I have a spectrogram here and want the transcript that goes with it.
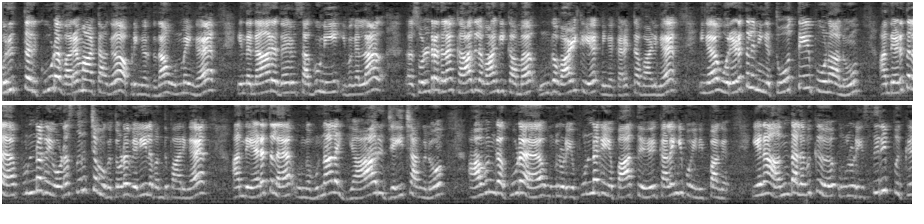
ஒருத்தர் கூட வரமாட்டாங்க அப்படிங்கிறது தான் உண்மைங்க. இந்த நாரதர் சகுனி இவங்கெல்லாம் சொல்றதெல்லாம் காதுல வாங்கிக்காம உங்க வாழ்க்கைய நீங்க கரெக்டா வாழுங்க. இங்க ஒரு இடத்துல நீங்க தோத்தே போனாலும் அந்த இடத்துல புன்னகையோட சிரிச்ச முகத்தோட வெளியில வந்து பாருங்க. அந்த இடத்துல உங்க முன்னால யாரு ஜெயிச்சாங்களோ அவங்க கூட உங்களுடைய புன்னகைய பார்த்து கலங்கி போய் நிப்பாங்க. ஏன்னா அந்த அளவுக்கு உங்களுடைய சிரிப்புக்கு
